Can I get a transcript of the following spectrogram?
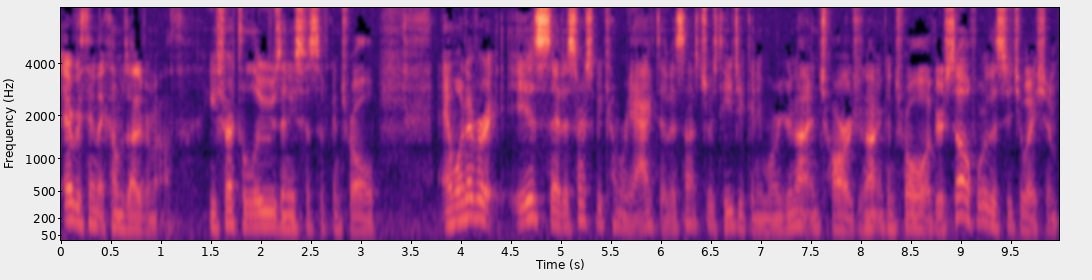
everything that comes out of your mouth. You start to lose any sense of control. And whatever is said, it starts to become reactive. It's not strategic anymore. You're not in charge. You're not in control of yourself or the situation.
